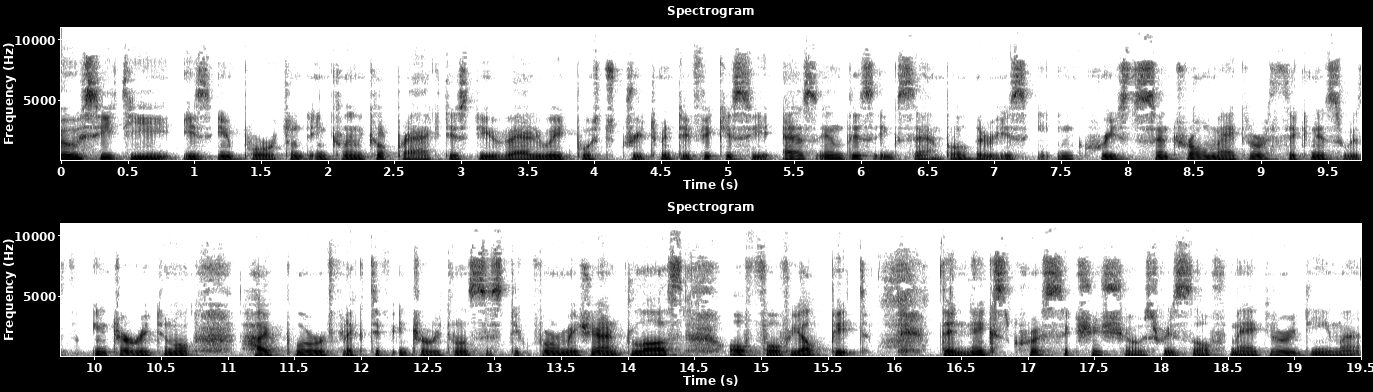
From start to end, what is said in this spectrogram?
OCT is important in clinical practice to evaluate post-treatment efficacy, as in this example there is increased central macular thickness with intraretinal hyporeflective intraretinal cystic formation and loss of foveal pit. The next cross-section shows resolved macular edema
